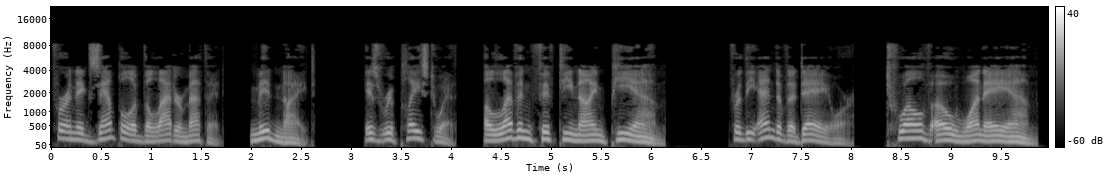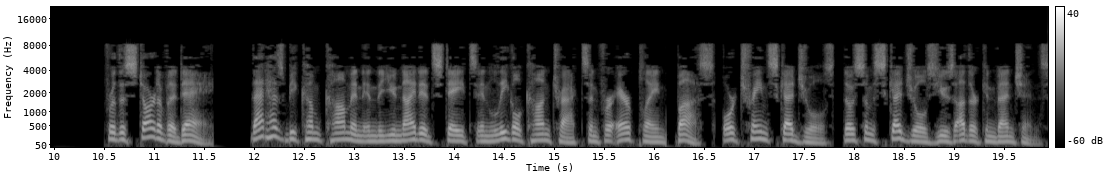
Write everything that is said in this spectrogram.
For an example of the latter method, midnight is replaced with 11:59 p.m. for the end of a day or 12:01 a.m. for the start of a day. That has become common in the United States in legal contracts and for airplane, bus, or train schedules, though some schedules use other conventions.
